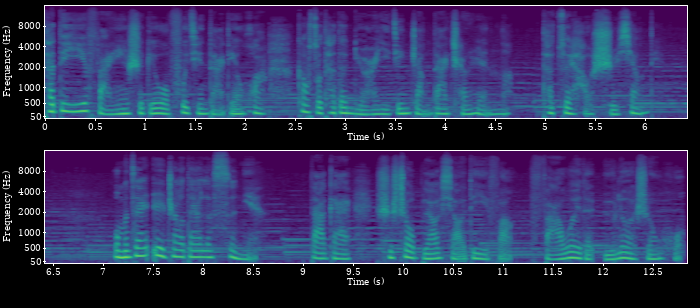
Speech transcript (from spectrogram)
她第一反应是给我父亲打电话，告诉他的女儿已经长大成人了，他最好识相点。我们在日照待了四年，大概是受不了小地方乏味的娱乐生活，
